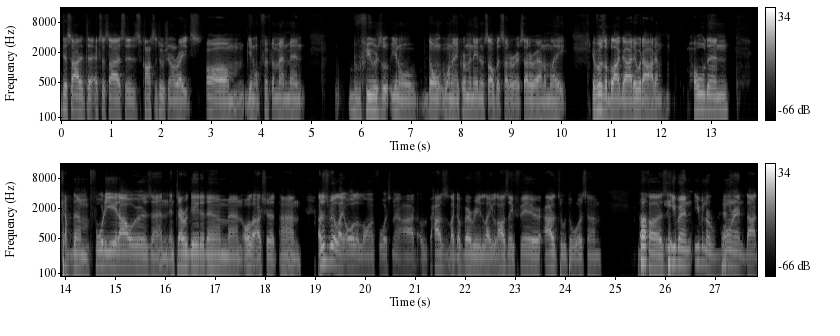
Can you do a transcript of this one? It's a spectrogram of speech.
decided to exercise his constitutional rights um you know fifth amendment refuse you know don't want to incriminate himself et cetera et cetera. And i'm like if it was a black guy they would have him holding kept them 48 hours and interrogated him and all that shit. And i just feel like all the law enforcement had has like a very like laissez-faire attitude towards him because he- even even a warrant that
